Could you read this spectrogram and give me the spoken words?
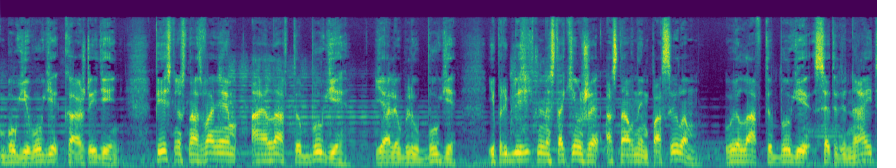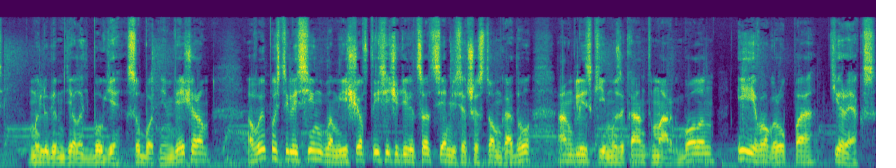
«Буги-вуги каждый день». Песню с названием «I love to boogie» «Я люблю буги» и приблизительно с таким же основным посылом «We love to boogie Saturday night» «Мы любим делать буги субботним вечером» выпустили синглом еще в 1976 году английский музыкант Марк Болан и его группа «T-Rex».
